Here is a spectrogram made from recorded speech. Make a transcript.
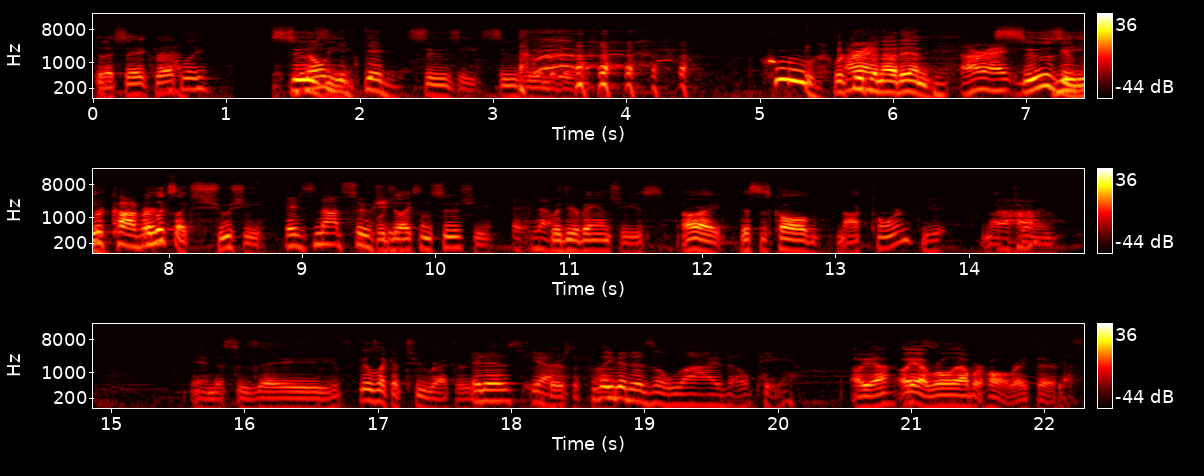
Did I say it correctly? Siouxsie. No, you didn't. Siouxsie. Siouxsie and the Banshees. Whew, we're keeping right. that in. All right, Siouxsie. you've recovered. It looks like sushi. It's not sushi. Would you like some sushi? Uh, no. With your banshees. All right. This is called Nocturne. You- Nocturne. And this is a. It feels like a two record. It is, yeah. There's the I front. believe it is a live LP. Oh yeah. Oh yeah. Royal Albert Hall right there. Yes.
